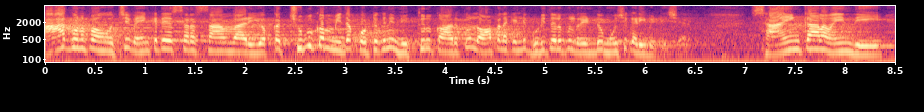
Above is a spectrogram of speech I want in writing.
ఆ గుణపం వచ్చి వెంకటేశ్వర స్వామి వారి యొక్క చుబుకం మీద కొట్టుకుని నెత్తురు కారుతూ లోపలికెళ్ళి గుడి తలుపులు రెండు మూసి గడిపెట్టేశారు సాయంకాలం అయింది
